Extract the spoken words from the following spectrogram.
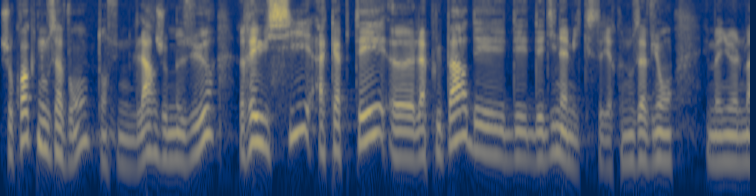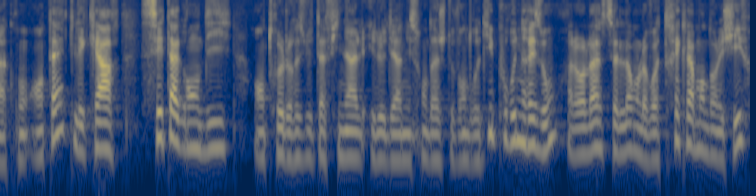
je crois que nous avons, dans une large mesure, réussi à capter euh, la plupart des, des- des dynamiques. C'est-à-dire que nous avions Emmanuel Macron en tête. L'écart s'est agrandi agrandie entre le résultat final et le dernier sondage de vendredi pour une raison. Alors là, celle-là, on la voit très clairement dans les chiffres.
